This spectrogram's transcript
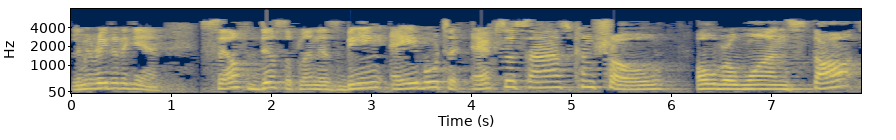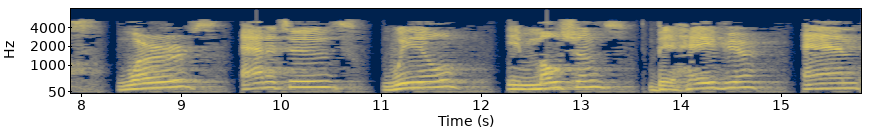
Let me read it again. Self-discipline is being able to exercise control over one's thoughts, words, attitudes, will, emotions, behavior, and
